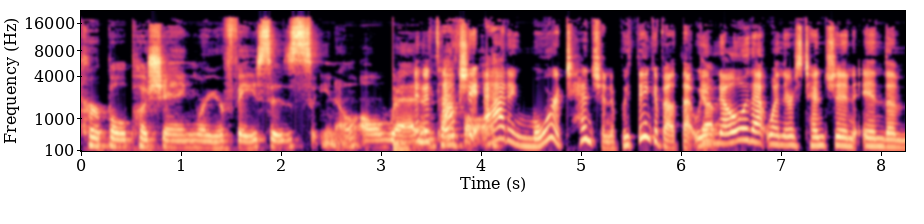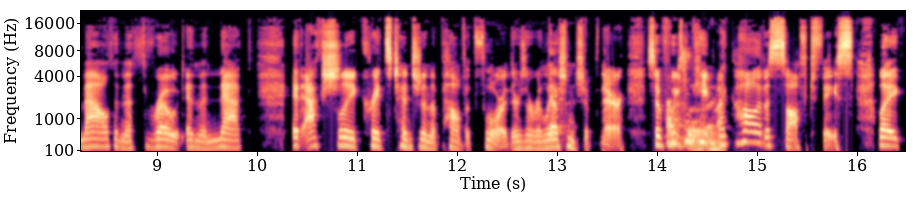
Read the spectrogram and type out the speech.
purple pushing where your face is, you know, all red. And, and it's purple. actually adding more tension. If we think about that, we yep. know that when there's tension in the mouth and the throat and the neck, it actually creates tension in the pelvic floor. There's a relationship yep. there. So if Absolutely. we can keep, I call it a soft face, like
